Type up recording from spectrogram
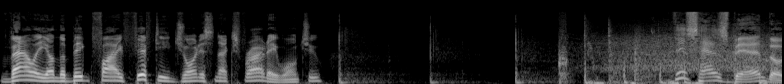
Valley on the Big 550. Join us next Friday, won't you? This has been the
